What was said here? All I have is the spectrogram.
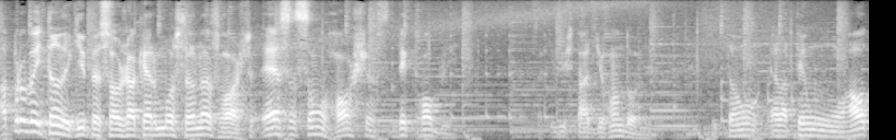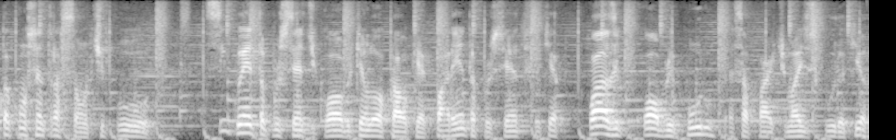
Aproveitando aqui, pessoal, já quero mostrando as rochas. Essas são rochas de cobre, do estado de Rondônia. Então ela tem uma alta concentração, tipo 50% de cobre, tem um local que é 40%, isso aqui é quase cobre puro, essa parte mais escura aqui, ó.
